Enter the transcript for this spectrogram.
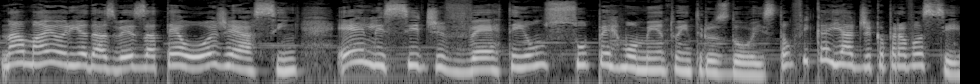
Na maioria das vezes, até hoje é assim. Eles se divertem, é um super momento entre os dois. Então fica aí a dica para você.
